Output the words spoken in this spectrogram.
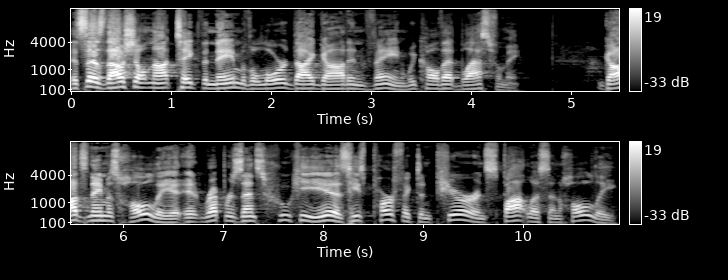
It says, Thou shalt not take the name of the Lord thy God in vain. We call that blasphemy. God's name is holy, it, it, represents who He is. He's perfect and pure and spotless and holy.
